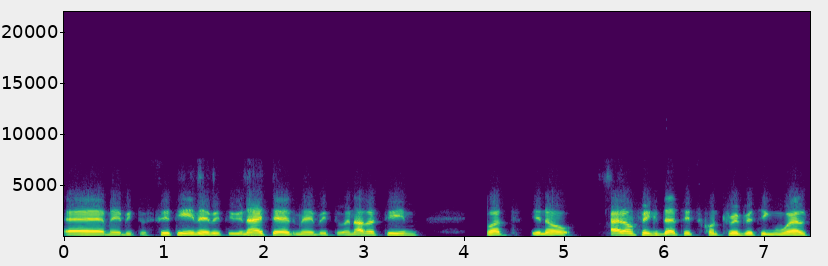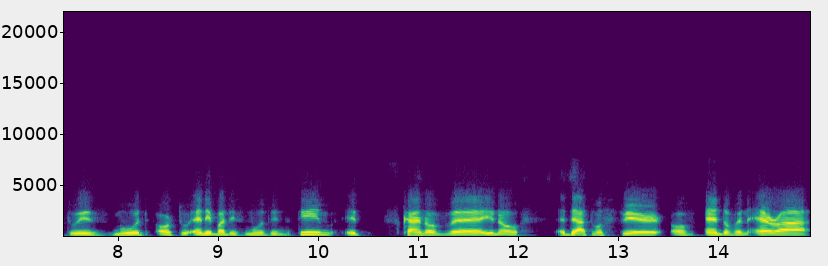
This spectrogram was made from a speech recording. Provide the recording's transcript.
uh, maybe to City, maybe to United, maybe to another team. But you know, I don't think that it's contributing well to his mood or to anybody's mood in the team. It's kind of uh, you know the atmosphere of end of an era.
